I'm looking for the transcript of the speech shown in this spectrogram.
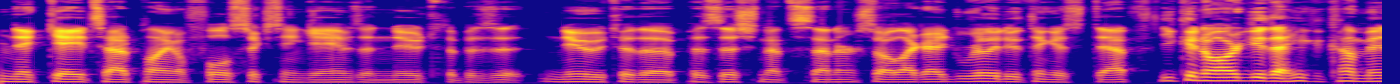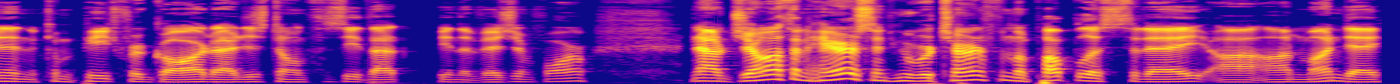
Nick Gates had playing a full 16 games and new to the posi- new to the position at center. So like, I really do think it's depth. You can argue that he could come in and compete for guard. I just don't see that being the vision for him. Now, Jonathan Harrison, who returned from the pup list today uh, on Monday.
